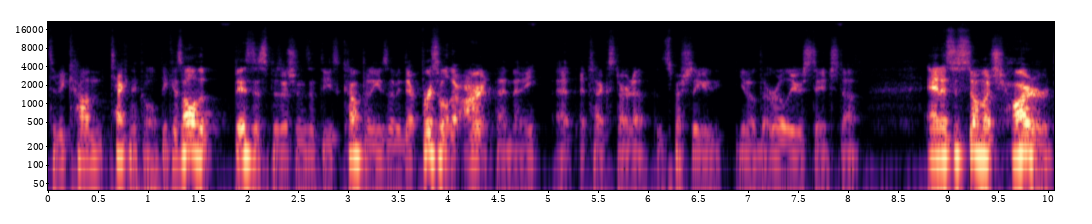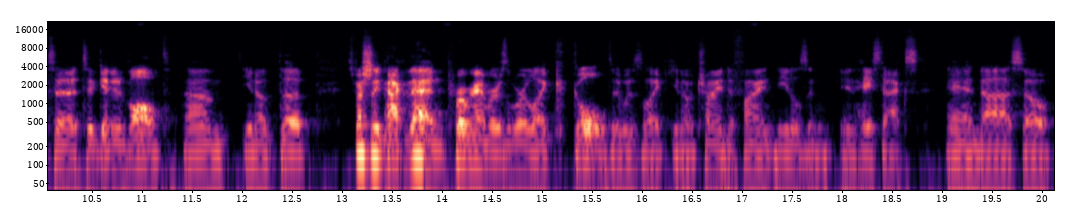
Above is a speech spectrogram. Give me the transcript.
to become technical because all the business positions at these companies. I mean, there first of all, there aren't that many at a tech startup, especially you know the earlier stage stuff, and it's just so much harder to to get involved. Um, you know, the especially back then, programmers were like gold. It was like you know trying to find needles in in haystacks, and uh, so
